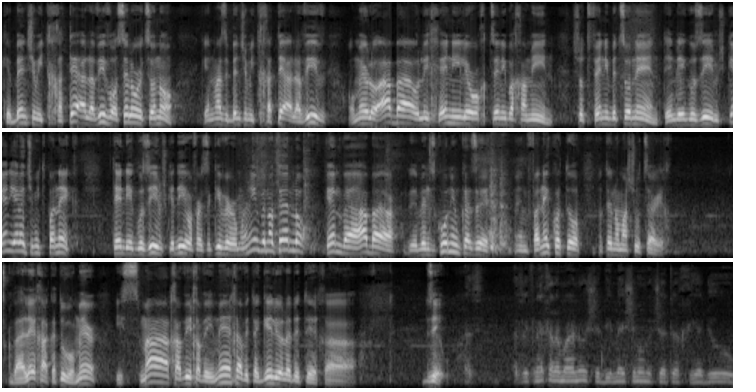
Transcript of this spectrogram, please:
כבן שמתחטא על אביו ועושה לו רצונו כן, מה זה בן שמתחטא על אביו? אומר לו, אבא, הוליכני לרוחצני בחמין, שוטפני בצונן, תן לי אגוזים, כן, ילד שמתפנק, תן לי אגוזים, שקדים, אפרסקים ורמונים, ונותן לו, כן, והאבא, זה בן זקונים כזה, מפנק אותו, נותן לו מה שהוא צריך. ועליך, הכתוב אומר, ישמח אביך ואימך ותגל יולדתך. זהו. לפני כן אמרנו שבימי שמעון ושטח ידעו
